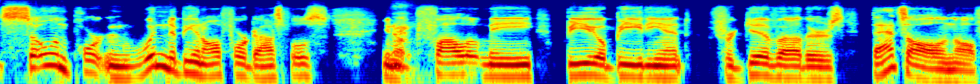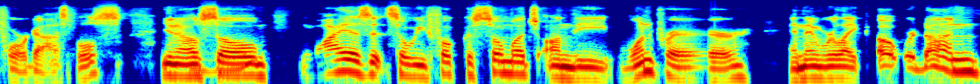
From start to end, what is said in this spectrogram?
so important. Wouldn't it be in all four gospels? You know, Right. follow me, be obedient, forgive others. That's all in all four gospels. You know, so mm-hmm. why is it so we focus so much on the one prayer and then we're like, oh, we're done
